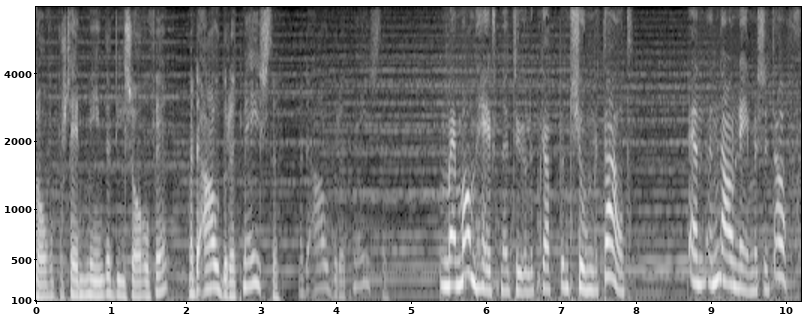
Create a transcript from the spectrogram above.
Zoveel procent minder, die zoveel. Maar de ouderen het meeste. Maar de ouderen het meeste. Mijn man heeft natuurlijk dat pensioen betaald. En, en nou nemen ze het af.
